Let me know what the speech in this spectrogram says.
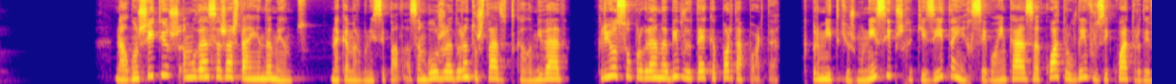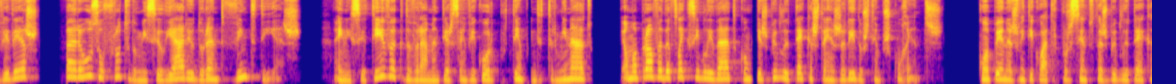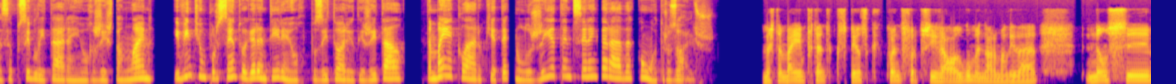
Em alguns sítios, a mudança já está em andamento. Na Câmara Municipal da Zambuja, durante o estado de calamidade, criou-se o programa Biblioteca Porta a Porta, que permite que os municípios requisitem e recebam em casa quatro livros e quatro DVDs para usufruto domiciliário durante 20 dias. A iniciativa, que deverá manter-se em vigor por tempo indeterminado, é uma prova da flexibilidade com que as bibliotecas têm gerido os tempos correntes. Com apenas 24% das bibliotecas a possibilitarem o registro online e 21% a garantirem um repositório digital, também é claro que a tecnologia tem de ser encarada com outros olhos. Mas também é importante que se pense que, quando for possível alguma normalidade, não se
